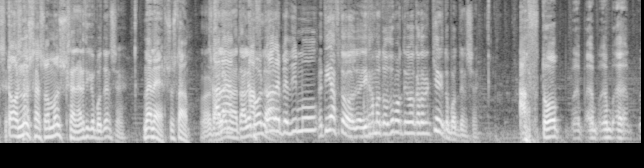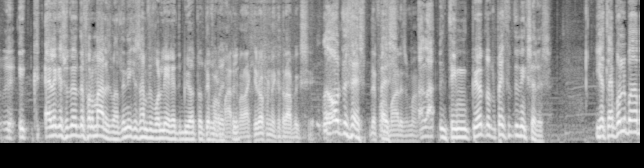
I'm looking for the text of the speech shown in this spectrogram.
Ξε- Το νου σας όμως. Ξαναέρθει και ο Μποντένσε. Ναι, ναι, σωστά. τα Αλλά λέμε- τα λέμε αυτό όλα. ρε παιδί μου, Ε, τι αυτό, είχαμε το δούμε από το καλοκαίρι το Μποντένσε. αυτό ε, ε, ε, ε, έλεγες ότι είναι δεφορμάρισμα. Δεν είχες αμφιβολία για την ποιότητα του παίχτη. Δεφορμάρισμα, τα χειρόφρενα έχει τράβηξει. Ό,τι θες. Δεφορμάρισμα. Αλλά την ποιότητα του παίχτη την ήξερες. Για τα υπόλοιπα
